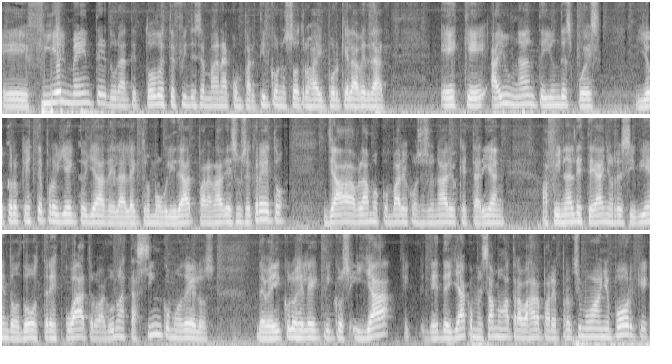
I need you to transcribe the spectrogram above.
eh, fielmente durante todo este fin de semana a compartir con nosotros ahí, porque la verdad es que hay un antes y un después. Y yo creo que este proyecto ya de la electromovilidad para nadie es un secreto. Ya hablamos con varios concesionarios que estarían a final de este año recibiendo dos, tres, cuatro, algunos hasta cinco modelos de vehículos eléctricos y ya desde ya comenzamos a trabajar para el próximo año porque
